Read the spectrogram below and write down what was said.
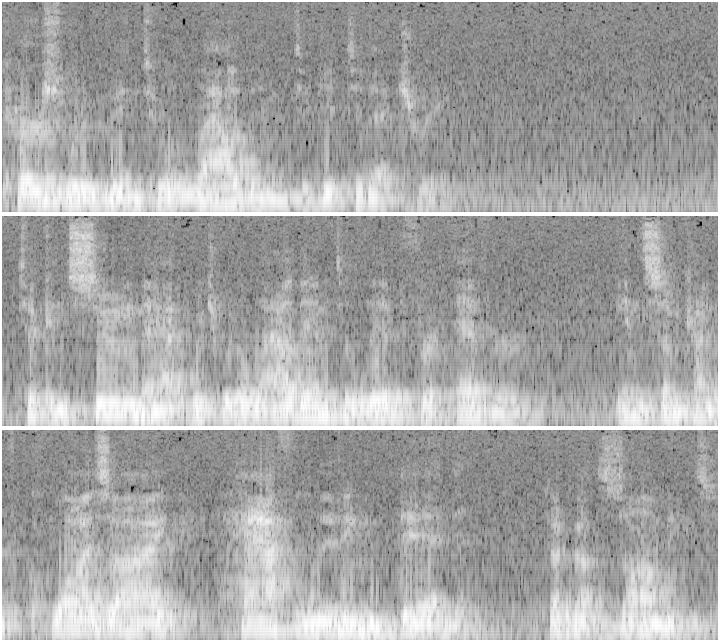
Curse would have been to allow them to get to that tree. To consume that which would allow them to live forever in some kind of quasi half living dead. Talk about zombies.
